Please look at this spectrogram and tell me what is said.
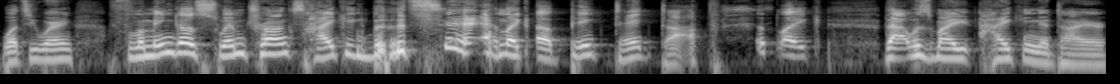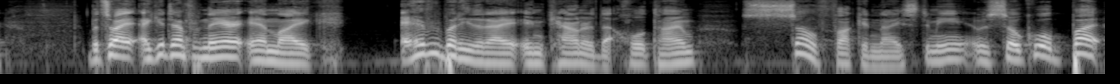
What's he wearing? Flamingo swim trunks, hiking boots, and like a pink tank top. like that was my hiking attire. But so I, I get down from there and like everybody that I encountered that whole time, so fucking nice to me. It was so cool. But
